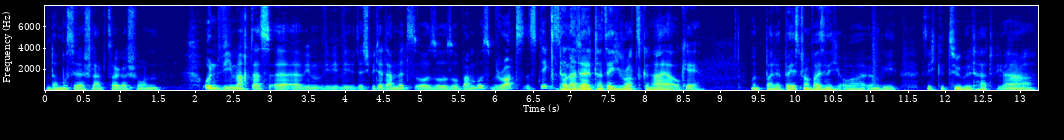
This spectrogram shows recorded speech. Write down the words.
Und da musste der Schlagzeuger schon. Und wie macht das, äh, wie, wie, wie, das spielt er dann mit so, so, so Bambus-Rod-Sticks? Dann oder hat so? er tatsächlich Rods genommen. Ah ja, okay. Und bei der Bassdrum weiß ich nicht, ob er irgendwie sich gezügelt hat, wie auch Ja. immer.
